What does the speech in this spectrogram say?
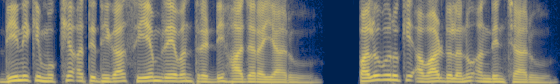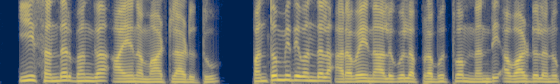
దీనికి ముఖ్య అతిథిగా సీఎం రేవంత్ రెడ్డి హాజరయ్యారు. పలువురికి అవార్డులను అందించారు. ఈ సందర్భంగా ఆయన మాట్లాడుతూ పంతొమ్మిది వందల అరవై నాలుగుల ప్రభుత్వం నంది అవార్డులను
